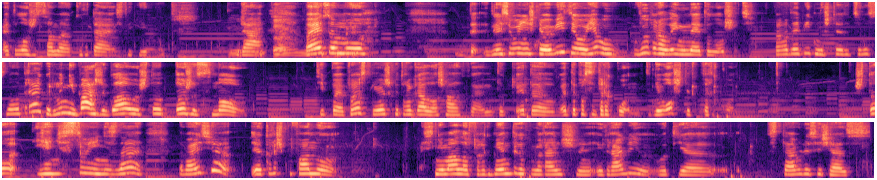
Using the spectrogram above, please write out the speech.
эта лошадь самая крутая из таких вот. Да. крутая, Поэтому для сегодняшнего видео я вы- выбрала именно эту лошадь. Правда, обидно, что это зовут Snow Dragon, но не важно, главное, что тоже Snow. Типа, просто немножко другая лошадка. Это, это, это просто дракон. Это не лошадь, это дракон. Что я несу, я не знаю. Давайте, я, короче, по фану снимала фрагменты, как мы раньше играли. Вот я ставлю сейчас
